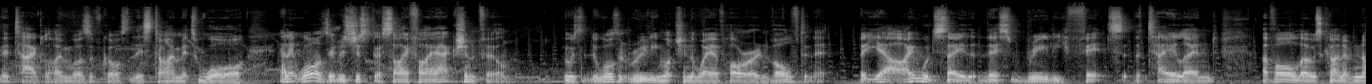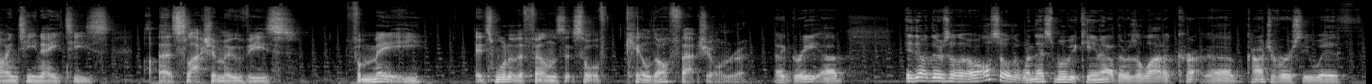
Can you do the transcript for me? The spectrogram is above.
the tagline was, of course, this time it's war, and it was. It was just a sci-fi action film. There was there wasn't really much in the way of horror involved in it. But yeah, I would say that this really fits at the tail end of all those kind of 1980s uh, slasher movies. For me, it's one of the films that sort of killed off that genre. I agree. Um, you know, there's a, also when this movie came out, there was a lot of uh, controversy with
